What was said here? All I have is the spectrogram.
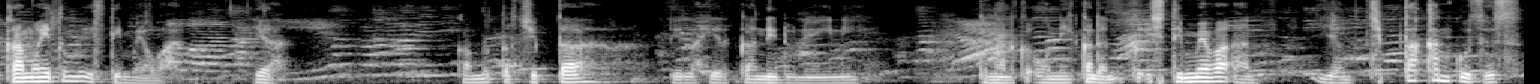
Kamu itu istimewa. Ya. Kamu tercipta dilahirkan di dunia ini dengan keunikan dan keistimewaan yang ciptakan khusus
